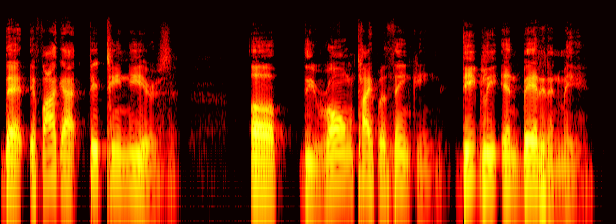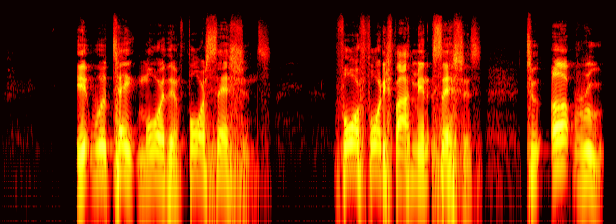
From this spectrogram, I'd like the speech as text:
that if I got 15 years of the wrong type of thinking deeply embedded in me, it would take more than four sessions, four 45 minute sessions, to uproot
